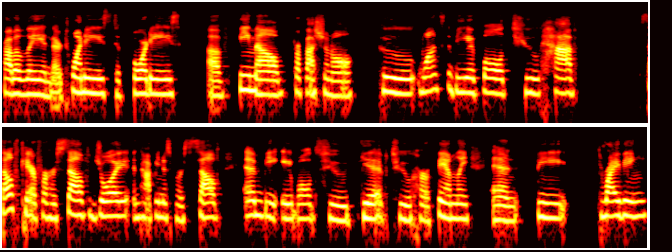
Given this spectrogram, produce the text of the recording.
probably in their 20s to 40s, a female professional who wants to be able to have self care for herself, joy and happiness for herself, and be able to give to her family and be thriving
